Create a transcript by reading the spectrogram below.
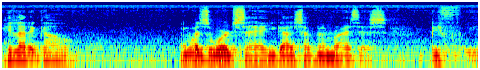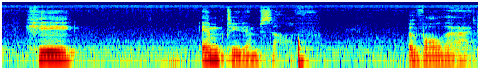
He let it go. And what does the word say? You guys have memorized this. he emptied himself of all that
